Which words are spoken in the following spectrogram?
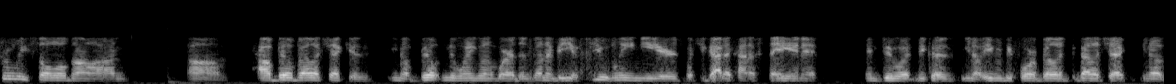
truly sold on, um, how Bill Belichick is, you know, built New England where there's going to be a few lean years, but you got to kind of stay in it and do it because, you know, even before Bill Belichick, you know,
